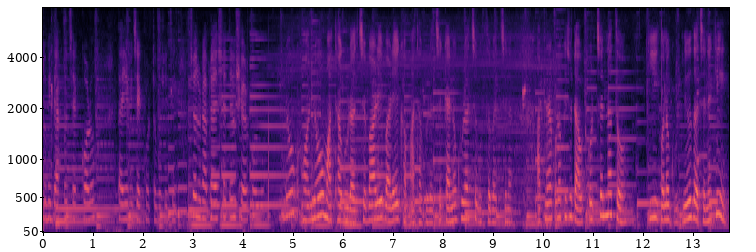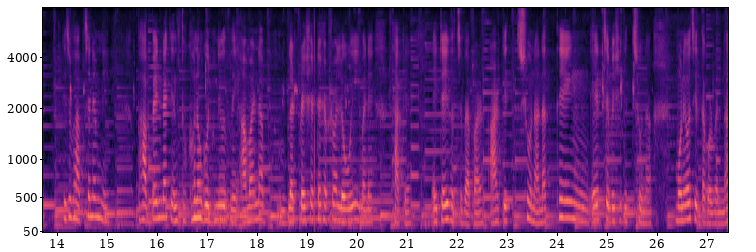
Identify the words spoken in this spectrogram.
তুমি দেখো চেক করো। তাই আমি চেক করতে বসেছি। চলুন, আপনাদের সাথেও শেয়ার করব। ঘন ঘন মাথা ঘোরাচ্ছে, বারে বারে মাথা ঘোরাচ্ছে। কেন ঘোরাচ্ছে বুঝতে পারছি না। আপনারা কোনো কিছু ডাউট করছেন না তো? কি, কোনো গুড নিউজ আছে নাকি? কিছু ভাবছেন এমনি? ভাববেন না কিন্তু কোনো গুড নিউজ নেই। আমার না ব্লাড প্রেশারটা সবসময় লোই মানে থাকে। এটাই হচ্ছে ব্যাপার। আর কিচ্ছু না নাথিং এর চেয়ে বেশি কিচ্ছু না। মনেও চিন্তা করবেন না।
